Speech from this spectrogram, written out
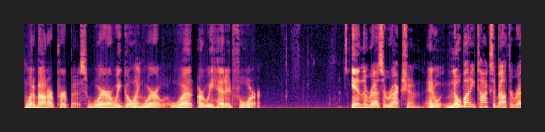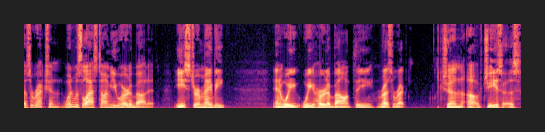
What about our purpose? Where are we going? Where what are we headed for? in the resurrection. And nobody talks about the resurrection. When was the last time you heard about it? Easter, maybe? And we, we heard about the resurrection of Jesus.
